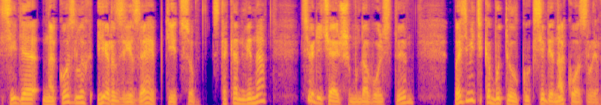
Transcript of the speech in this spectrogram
сидя на козлах и разрезая птицу. — Стакан вина? С величайшим удовольствием. Возьмите-ка бутылку к себе на козлы.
